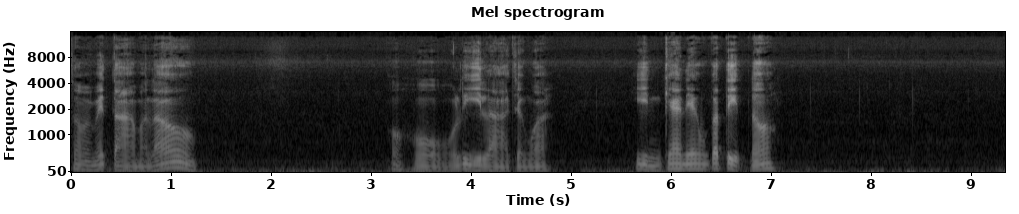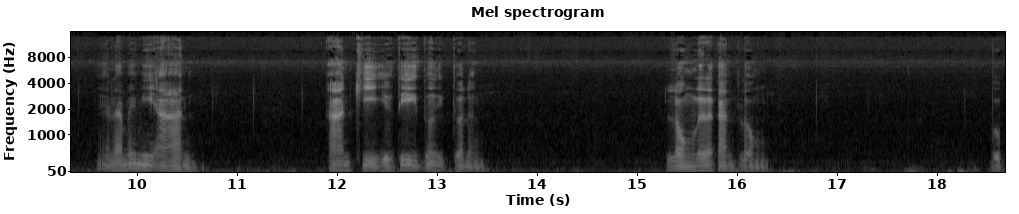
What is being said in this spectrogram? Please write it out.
ทำไมไม่ตามมาแล้ว โอ้โห ลีลาจังวะ หินแค่นี้มันก็ติดเนาะนี่แหละไม่มีอาน อานขี่อยู่ที่ตัวอีกตัวหนึ่ง ลงเลยแล้วกันลง บุบ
